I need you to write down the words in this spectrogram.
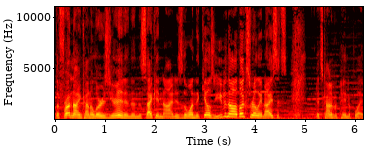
The front nine kind of lures you in, and then the second nine is the one that kills you. Even though it looks really nice, it's it's kind of a pain to play.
